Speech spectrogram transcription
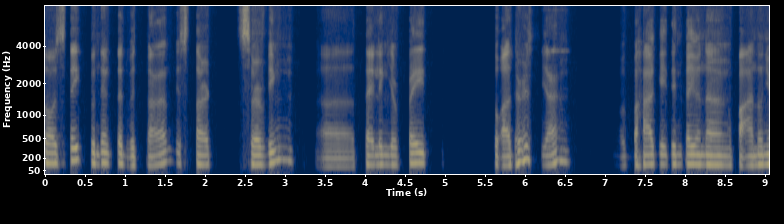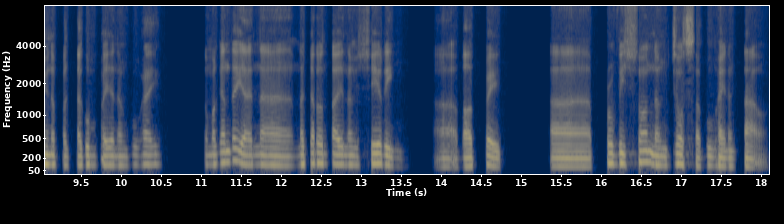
So stay connected with God, start serving, uh, telling your faith to others, yan. Magbahagi din kayo ng paano nyo napagtagumpayan ang buhay. So maganda yan na nagkaroon tayo ng sharing uh, about faith. Uh, provision ng Diyos sa buhay ng tao.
